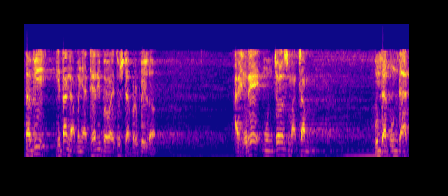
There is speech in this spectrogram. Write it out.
tapi kita nggak menyadari bahwa itu sudah berbelok akhirnya muncul semacam undat-undat.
